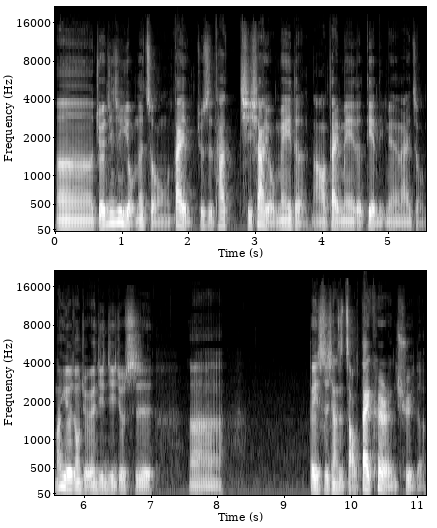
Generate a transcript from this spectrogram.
呃，酒店经济有那种带，就是他旗下有妹的，然后带妹的店里面的那一种。那有一种酒店经济就是呃。类似像是找带客人去的，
